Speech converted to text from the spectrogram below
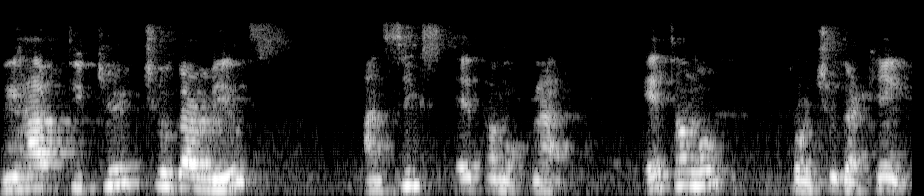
We have 13 sugar mills and six ethanol plants. Ethanol from sugar cane.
